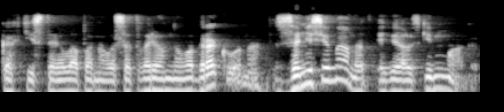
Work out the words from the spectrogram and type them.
Когтистая лапа новосотворенного дракона занесена над эвиальским магом.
